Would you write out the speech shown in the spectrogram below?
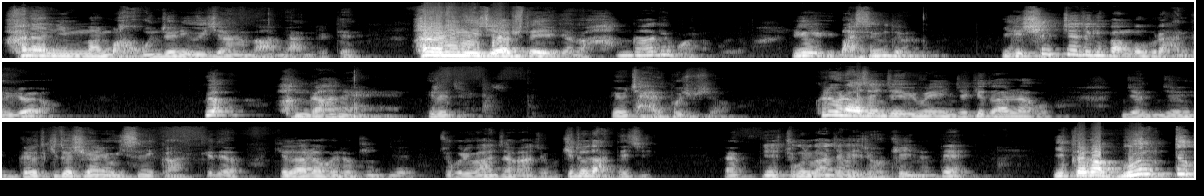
하나님만 막 온전히 의지하는 마음이 안 들 땐 하나님 의지합시다 얘기하면 한가하게 보이는 거예요. 이게 맞습니다, 여러분. 이게 실제적인 방법으로 안 들려요. 왜 한가하네. 이런 줄. 이거 잘 보십시오. 그리고 나서 이제 이분이 이제 기도하려고 이제 이제 그래도 기도 시간이 있으니까 기도 기도하려고 이렇게 이제 쭈그리고 앉아가지고 기도도 안 되지. 이제 쭈그리고 앉아가 이렇게 있는데 이따가 문득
